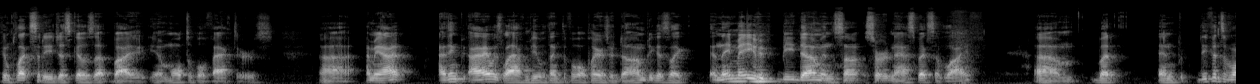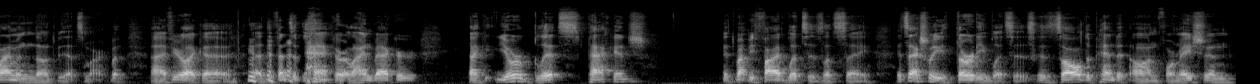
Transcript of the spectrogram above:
The complexity just goes up by you know multiple factors. Uh, I mean, I I think I always laugh when people think the football players are dumb because like, and they may be dumb in some certain aspects of life, um, but and defensive linemen don't have to be that smart. But uh, if you're like a, a defensive back or a linebacker, like your blitz package, it might be five blitzes, let's say. It's actually 30 blitzes because it's all dependent on formation,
